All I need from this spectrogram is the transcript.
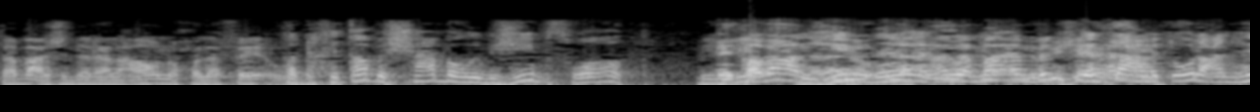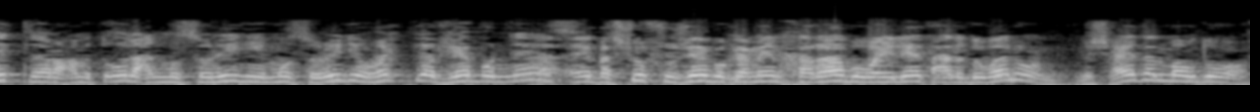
تبع جنرال عون وحلفائه. طب الخطاب الشعبوي بيجيب اصوات إيه طبعا. بيجيب أنا ما عم بنكر بيجيب أنت عم. تقول عن هتلر وعم تقول عن موسوليني. موسوليني وهتلر جابوا الناس. إيه بس شوف شو جابوا كمان. خراب وويلات على دولهم. مش هيدا الموضوع.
